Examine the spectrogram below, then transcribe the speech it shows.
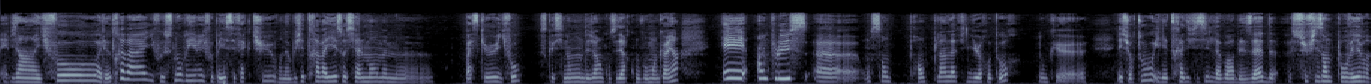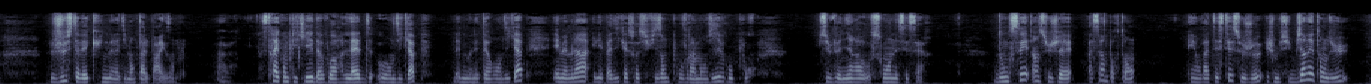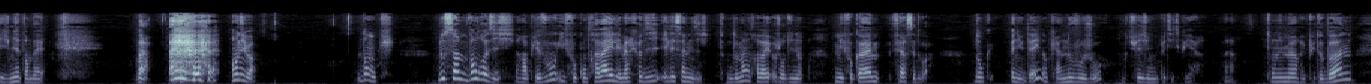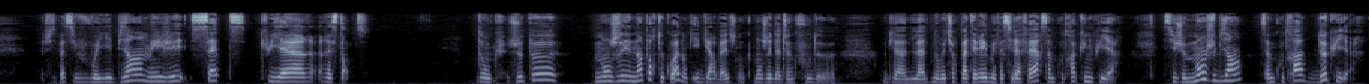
eh bien, il faut aller au travail, il faut se nourrir, il faut payer ses factures, on est obligé de travailler socialement même euh, parce que il faut, parce que sinon déjà on considère qu'on vaut moins que rien. Et en plus, euh, on s'en prend plein la figure autour, donc euh, et surtout, il est très difficile d'avoir des aides suffisantes pour vivre juste avec une maladie mentale, par exemple. C'est très compliqué d'avoir l'aide au handicap, l'aide monétaire au handicap, et même là, il n'est pas dit qu'elle soit suffisante pour vraiment vivre ou pour subvenir aux soins nécessaires. Donc c'est un sujet assez important, et on va tester ce jeu, et je me suis bien étendue, et je m'y attendais. Voilà. on y va. Donc, nous sommes vendredi. Rappelez-vous, il faut qu'on travaille les mercredis et les samedis. Donc demain on travaille, aujourd'hui non. Mais il faut quand même faire ses devoirs. Donc, a new day, donc un nouveau jour. Donc tu es une petite cuillère. Voilà. Ton humeur est plutôt bonne. Je sais pas si vous voyez bien, mais j'ai 7 cuillères restantes. Donc, je peux manger n'importe quoi, donc eat garbage, donc manger de la junk food, euh, de, la, nourriture pas terrible mais facile à faire, ça me coûtera qu'une cuillère. Si je mange bien, ça me coûtera 2 cuillères.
